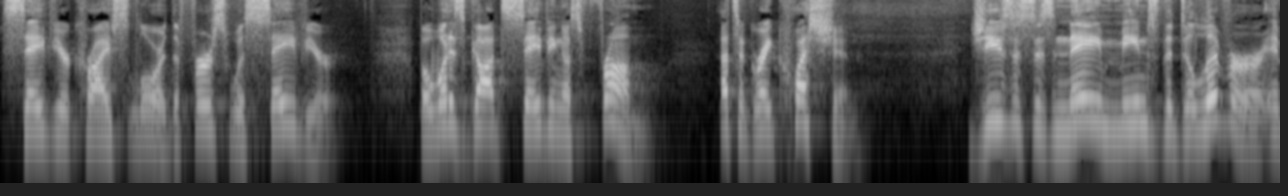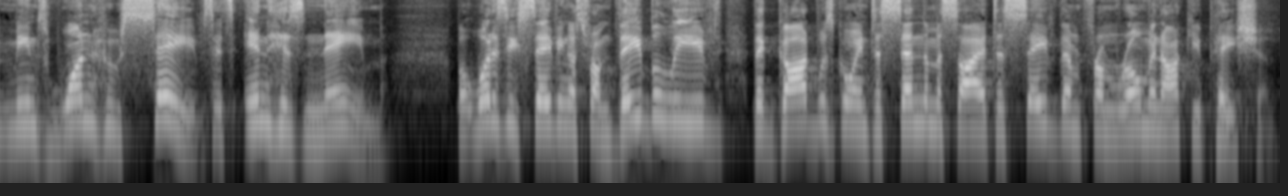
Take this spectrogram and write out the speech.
Savior, Christ, Lord. The first was Savior. But what is God saving us from? That's a great question. Jesus' name means the deliverer, it means one who saves. It's in his name. But what is he saving us from? They believed that God was going to send the Messiah to save them from Roman occupation.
